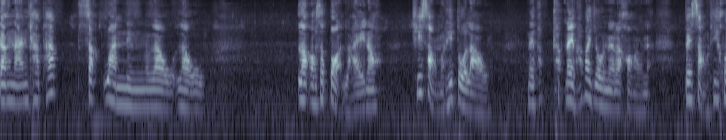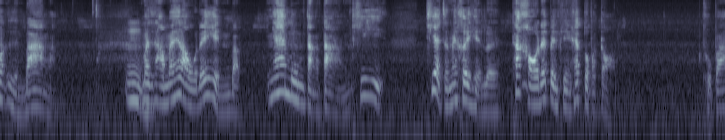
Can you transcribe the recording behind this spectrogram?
ดังนั้นครับถ้าสักวันหนึ่งเราเรา เราเอาสปอตไลท์เนาะ ที่ส่องมาที่ตัวเรา ในภาพในภาพยนตร์ในละครเนี่ยไปส่องที่คนอื่นบ้างอะอืมมันจะทำให้เราได้เห็นแบบแง่มุมต่างๆที่ที่อาจจะไม่เคยเห็นเลย ถ้าเขาได้เป็นเพียงแค่ตัวประกอบ ถูกปะ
